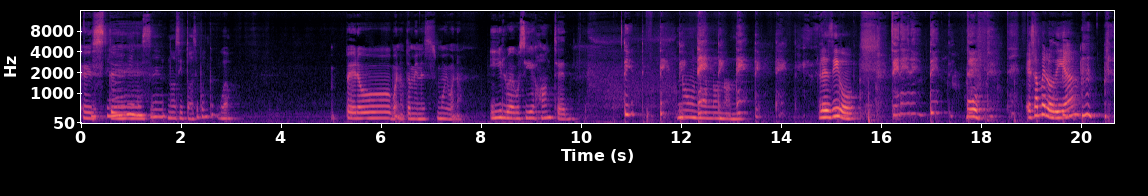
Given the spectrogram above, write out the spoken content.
este. No, sí, todas se pueden. Wow. pero bueno, también es muy buena. Y luego sigue Haunted. No, no, no, no, no. Les digo, Uf, esa melodía.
